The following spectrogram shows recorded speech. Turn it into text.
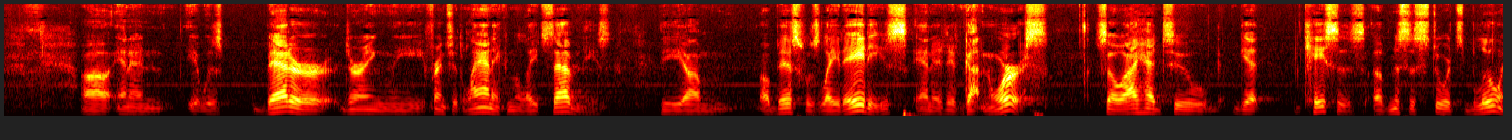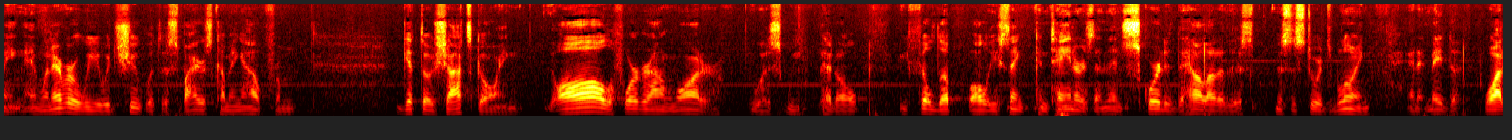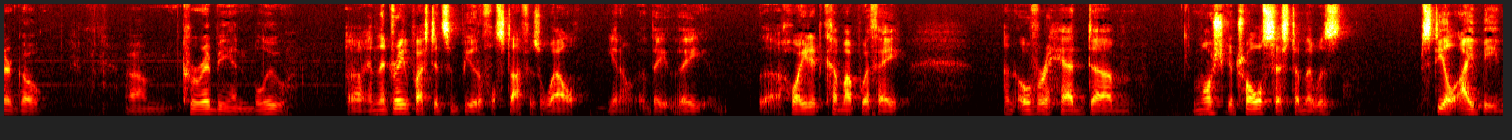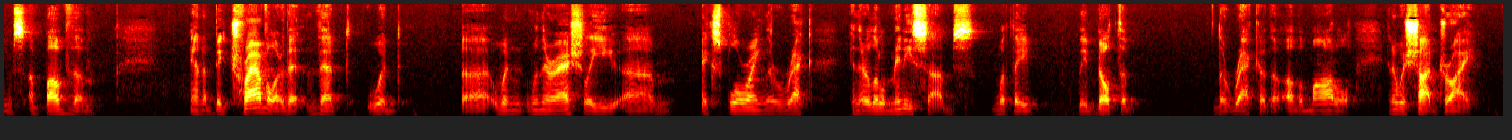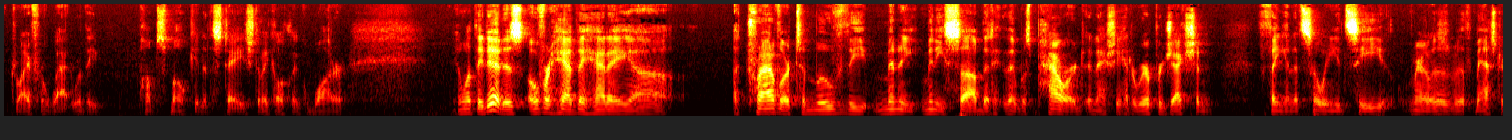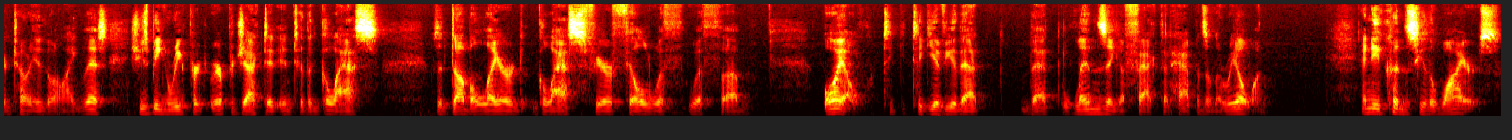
Uh, and then it was better during the French Atlantic in the late 70s. The um, abyss was late 80s, and it had gotten worse. So I had to get cases of Mrs. Stewart's bluing, and whenever we would shoot with the spires coming out from get those shots going, all the foreground water was we had all we filled up all these thing, containers and then squirted the hell out of this Mrs. Stewart's bluing, and it made the water go um, Caribbean blue. Uh, and then DreamQuest did some beautiful stuff as well. You know, they they uh, Hoyt had come up with a an overhead um, motion control system that was steel I beams above them, and a big traveler that that would uh, when when they're actually um, exploring the wreck in their little mini subs, what they they built the the wreck of the of the model, and it was shot dry, dry for wet, where they pump smoke into the stage to make it look like water. And what they did is overhead they had a uh, a traveler to move the mini mini sub that that was powered and actually had a rear projection thing in it. So when you'd see Mary Elizabeth Mastrantonio going like this, she was being rear projected into the glass. It was a double layered glass sphere filled with with um, oil to to give you that that lensing effect that happens on the real one. And you couldn't see the wires.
